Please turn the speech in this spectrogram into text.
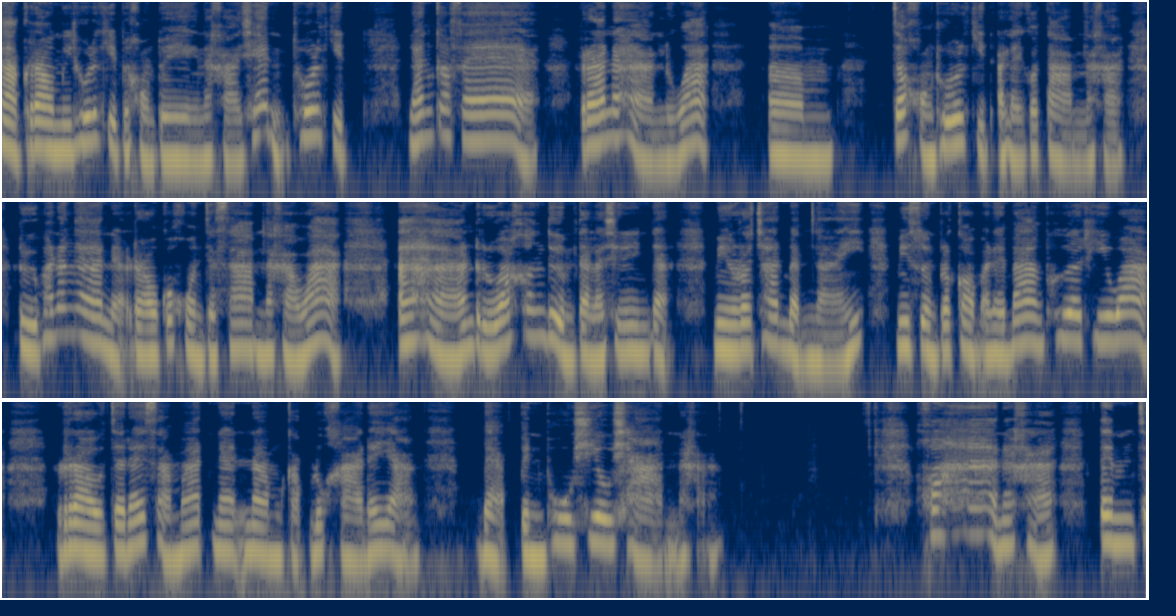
หากเรามีธุรกิจเป็นของตัวเองนะคะ เช่น ธุรกิจร้านกาแฟ ร้านอาหารหรือว่าเเจ้าของธุรกิจอะไรก็ตามนะคะ หรือพนักงานเนี่ยเราก็ควรจะทราบนะคะว่า อาหารหรือว่าเครื่องดื่มแต่ละชนิดเนี่ยมีรสชาติแบบไหน มีส่วนประกอบอะไรบ้างเพื่อที่ว่าเราจะได้สามารถแนะนำกับลูกค้าได้อย่าง แบบเป็นผู้เชี่ยวชาญนะคะ ข้อ 5 นะคะ เต็มใจ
